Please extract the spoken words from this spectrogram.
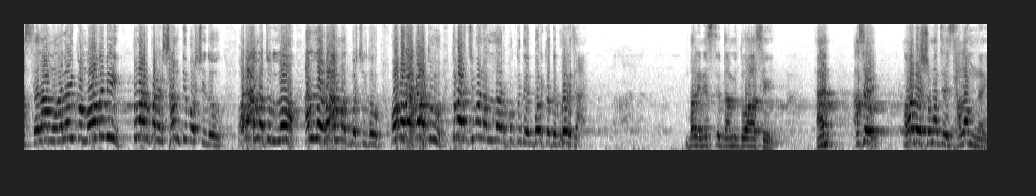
আসসালামু আলাইকুম বিবি তোমার পরে শান্তি হোক, ও রহমতুল্লাহ, আল্লাহ রহমত বর্ষিত হোক, ও বারাকাতু, তোমার জীবন আল্লাহর পক্ষ থেকে বরকতে ভরে যায়। বলেন, এসছে দামি দোয়া আছে। হ্যাঁ? আছে? আমাদের সমাজে সালাম নাই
